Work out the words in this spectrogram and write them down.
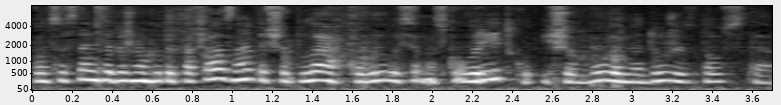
Консистенція повинна бути така, знаєте, щоб легко лилося на сковорідку і щоб було не дуже товсте.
